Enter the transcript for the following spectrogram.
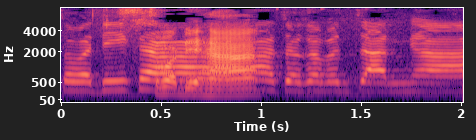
สวัสดีค่ะ สวัสดีฮะ เจอกันวันจันทร์ค่ะ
